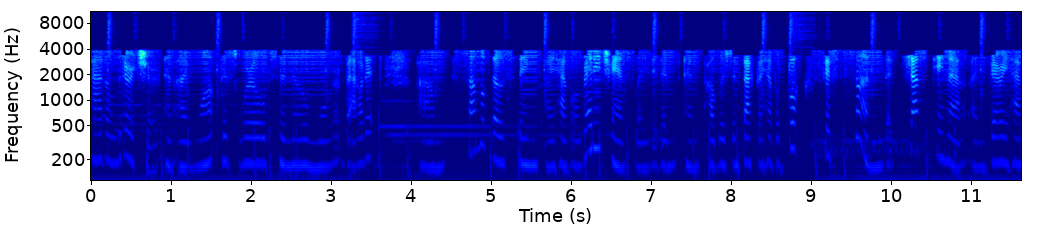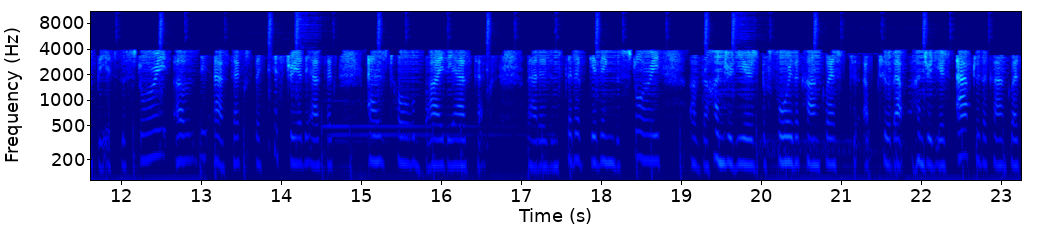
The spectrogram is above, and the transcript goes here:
had a literature, and I want this world to know more about it. Um, some of those things I have already translated and, and published. In fact, I have a book, Fifth Sun, that just came out. I'm very happy. It's the story of the Aztecs, the history of the Aztecs, as told by the Aztecs. Is, instead of giving the story of the hundred years before the conquest up to about 100 years after the conquest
